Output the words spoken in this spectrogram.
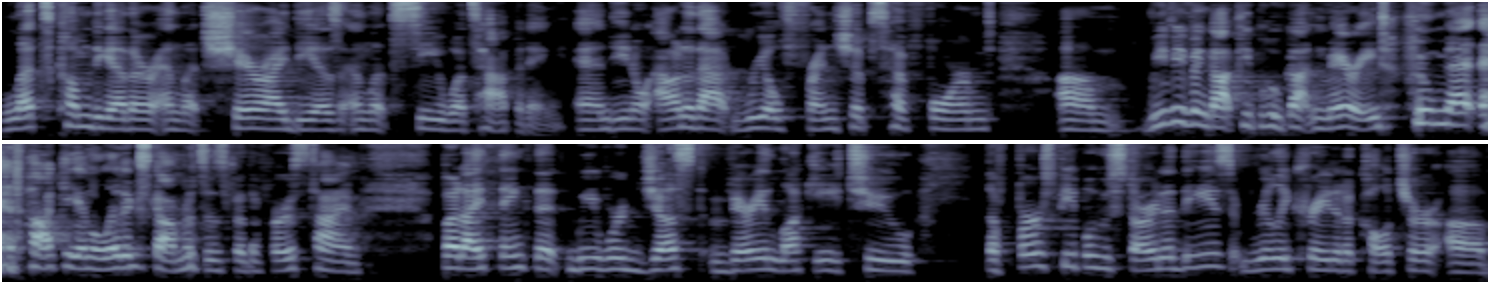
let's come together and let's share ideas and let's see what's happening and you know out of that real friendships have formed um, we've even got people who've gotten married who met at hockey analytics conferences for the first time but i think that we were just very lucky to the first people who started these really created a culture of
